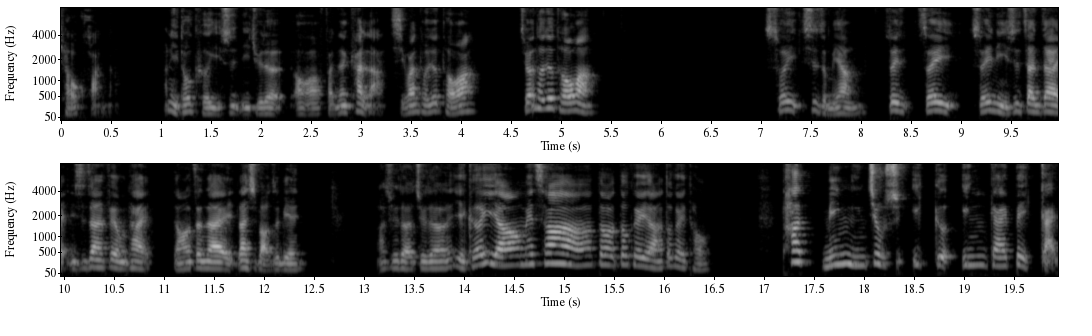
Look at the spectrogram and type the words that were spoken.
条款呐。那你都可以是，你觉得哦，反正看啦，喜欢投就投啊，喜欢投就投嘛。所以是怎么样？所以，所以，所以你是站在你是站在费永泰，然后站在赖世宝这边，然后觉得觉得也可以啊，没差啊，都都可以啊，都可以投。它明明就是一个应该被改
